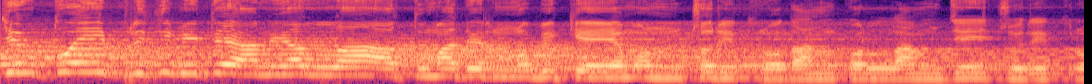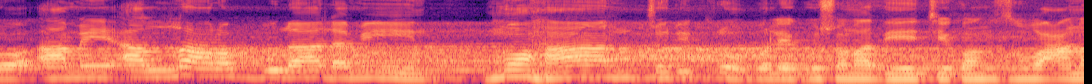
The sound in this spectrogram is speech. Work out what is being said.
কিন্তু এই পৃথিবীতে আমি আল্লাহ তোমাদের নবীকে এমন চরিত্র দান করলাম যে চরিত্র আমি আল্লাহ রব্বুল আলমিন মহান চরিত্র বলে ঘোষণা দিয়েছি। কনসুবান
